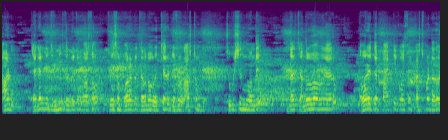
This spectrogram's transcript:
నాడు జగన్ నుంచి విముక్తి కల్పించడం కోసం చేసిన పోరాటం చంద్రబాబు వచ్చారు. డిఫరెంట్ రాష్ట్రం సుభిక్షంగా ఉంది. దానికి చంద్రబాబు గారు ఎవరైతే పార్టీ కోసం కష్టపడ్డారో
